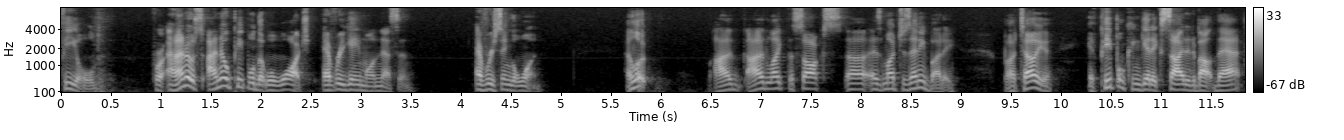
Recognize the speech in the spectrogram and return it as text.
field. For, and I know, I know people that will watch every game on NESN, every single one. And look, I, I like the Sox uh, as much as anybody. But I tell you, if people can get excited about that,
